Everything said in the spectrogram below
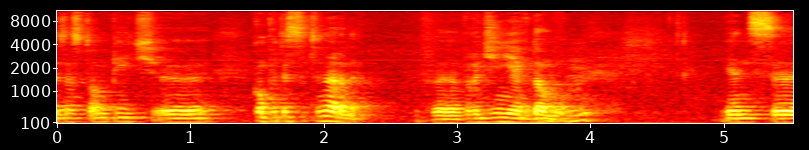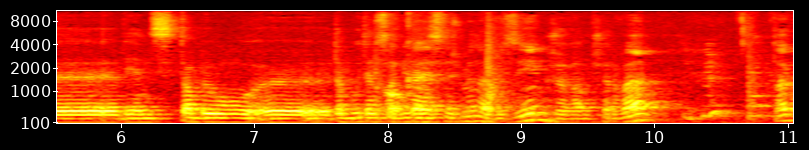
zastąpić komputer stacjonarny w, w rodzinie, w domu. Mhm. Więc, e, więc to, był, e, to był ten Okej, sobie. jesteśmy na wizji, że wam przerwę. Tak?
